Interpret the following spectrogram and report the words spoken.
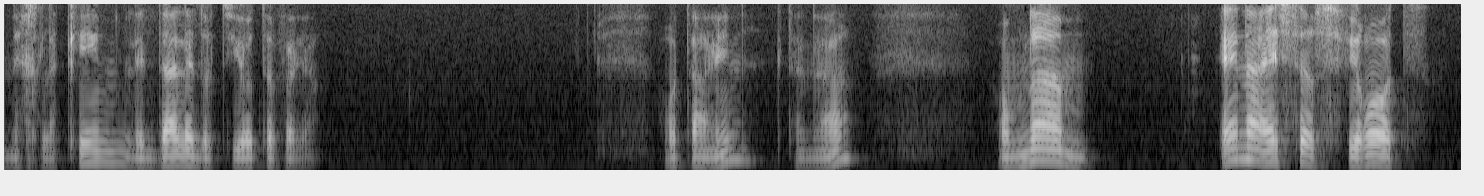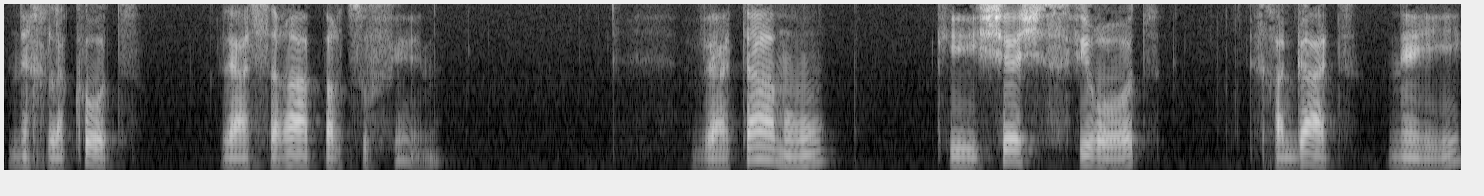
נחלקים לדלת אותיות הוויה. אות עין קטנה, אמנם אין העשר ספירות נחלקות לעשרה פרצופין, והטעם הוא כי שש ספירות, חגת נהי,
